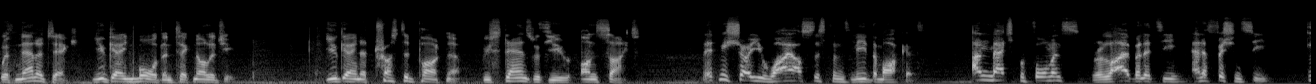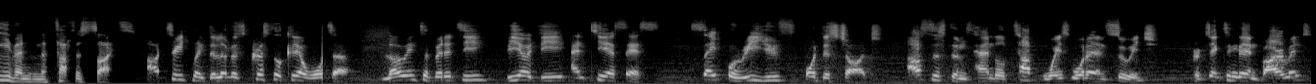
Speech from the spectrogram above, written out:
With Nanotech, you gain more than technology. You gain a trusted partner who stands with you on site. Let me show you why our systems lead the market. Unmatched performance, reliability, and efficiency, even in the toughest sites. Our treatment delivers crystal clear water, low turbidity, BOD, and TSS, safe for reuse or discharge. Our systems handle tough wastewater and sewage, protecting the environment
